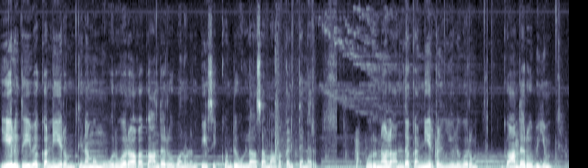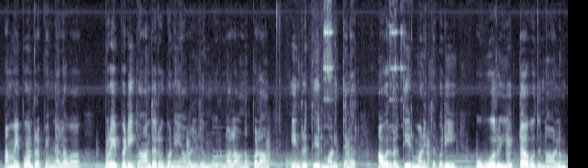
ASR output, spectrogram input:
ஏழு தெய்வ கன்னியரும் தினமும் ஒருவராக காந்தரூபனுடன் பேசிக்கொண்டு உல்லாசமாக கழித்தனர். ஒரு நாள் அந்த கன்னியர்கள் எழுவரும் காந்தரூபியும் நம்மை போன்ற பெண்ணல்லவா? முறைப்படி காந்தரூபனை அவளிடம் ஒரு நாள் அனுப்பலாம் என்று தீர்மானித்தனர். அவர்கள் தீர்மானித்தபடி ஒவ்வொரு எட்டாவது நாளும்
